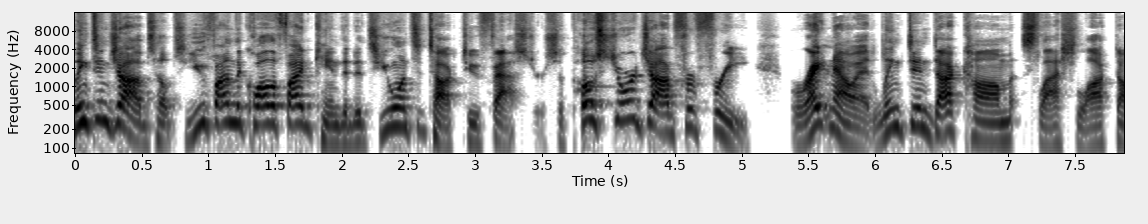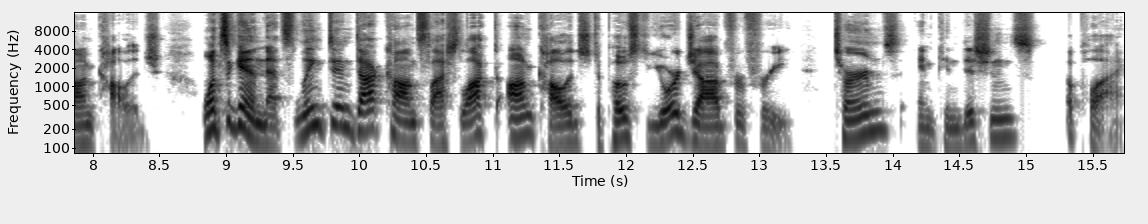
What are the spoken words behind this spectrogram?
LinkedIn Jobs helps you find the qualified candidates you want to talk to faster. So post your job for free right now at linkedin.com slash locked on college. Once again, that's linkedin.com slash locked on college to post your job for free. Terms and conditions apply.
